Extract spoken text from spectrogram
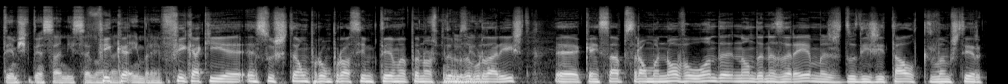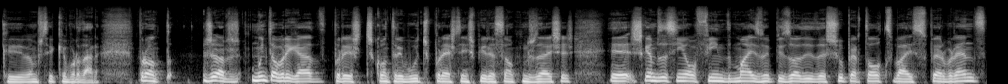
temos que pensar nisso agora fica, em breve. Fica aqui a, a, sugestão para um próximo tema para nós podermos abordar isto. Uh, quem sabe será uma nova onda, não da Nazaré, mas do digital que vamos ter que, vamos ter que abordar. Pronto, Jorge, muito obrigado por estes contributos, por esta inspiração que nos deixas. Eh, chegamos assim ao fim de mais um episódio das Super Talks by Super Brands.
